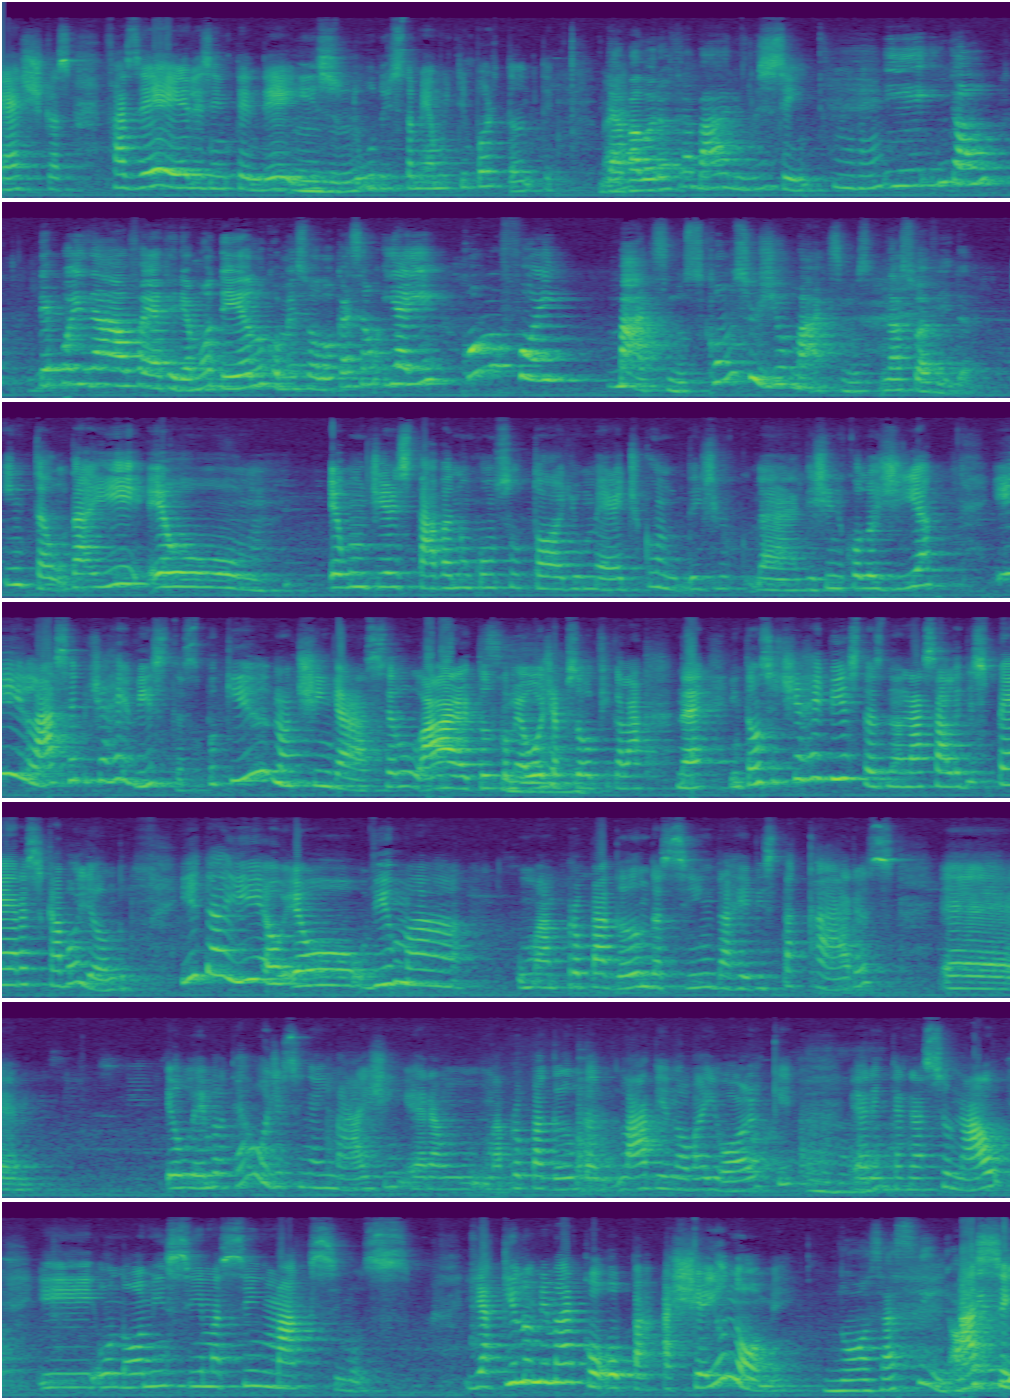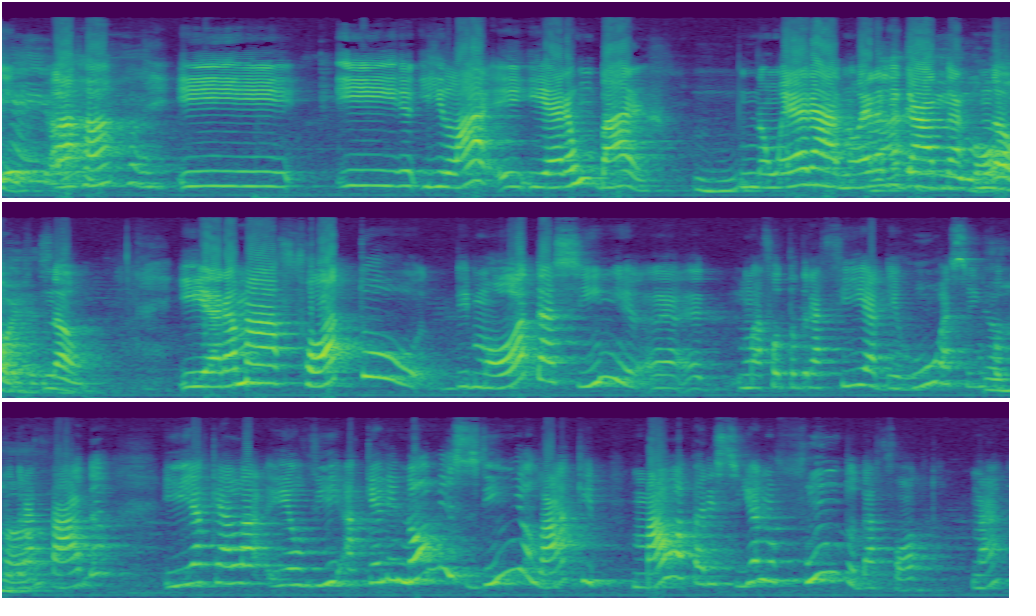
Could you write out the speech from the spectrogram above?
fazer eles entender uhum. isso tudo, isso também é muito importante. Dar né? valor ao trabalho, né? Sim. Uhum. E então, depois da alfaiateria modelo, começou a locação. E aí, como foi Maximus? Como surgiu Maximus na sua vida? Então, daí eu eu um dia estava num consultório médico de, ginecologia e lá sempre tinha revistas, porque não tinha celular, tudo Sim. como é hoje, a pessoa fica lá, né? Então se tinha revistas na, sala de espera, ficava olhando. E daí eu, eu vi uma, uma propaganda assim da revista Caras. É, eu lembro até hoje, assim, a imagem era uma propaganda lá de Nova York, uhum. era internacional, e o nome em cima, assim, Maximus. E aquilo me marcou. Opa, achei o nome. Nossa, assim. Assim, aham. Uhum. E, e, e lá, e, e era um bar. Uhum. Não era, não era ligada. Não, assim. não. E era uma foto de moda, assim, é, é, uma fotografia de rua, assim, uhum. fotografada. E aquela, eu vi aquele nomezinho lá que mal aparecia no fundo da foto, né?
